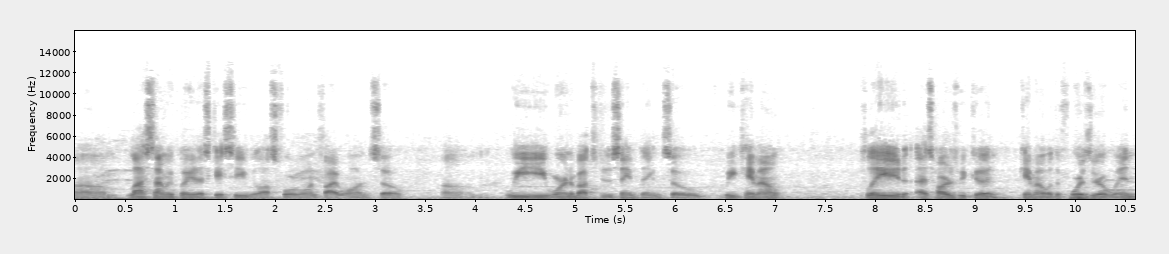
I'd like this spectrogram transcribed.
Um, last time we played SKC, we lost 4 1, 5 1. So um, we weren't about to do the same thing. So we came out, played as hard as we could, came out with a 4 0 win,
